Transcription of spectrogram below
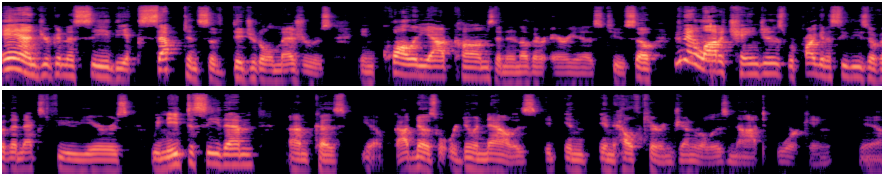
And you're going to see the acceptance of digital measures in quality outcomes and in other areas too. So there's been a lot of changes. We're probably going to see these over the next few years. We need to see them because um, you know God knows what we're doing now is in in healthcare in general is not working. Yeah.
